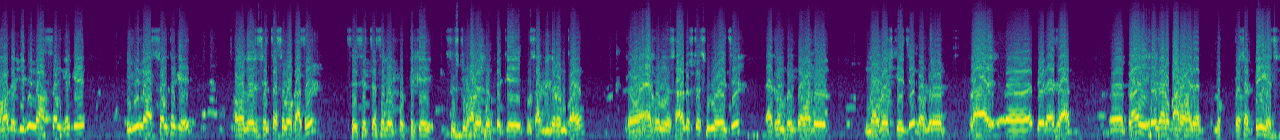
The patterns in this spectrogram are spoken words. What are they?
আমাদের বিভিন্ন আশ্রম থেকে, বিভিন্ন আশ্রম থেকে আমাদের স্বেচ্ছাসেবক আছে সেই স্বেচ্ছাসেবক প্রত্যেকে সুষ্ঠুভাবে প্রত্যেকে প্রসাদ বিতরণ করেন এবং এখন সাড়ে দশটা শুরু হয়েছে। এখন পর্যন্ত আমাদের নবেজ খেয়েছে। নবে প্রায় দেড় হাজার। প্রায় এগারো বারো হাজার লোক প্রসাদ পেয়ে গেছে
